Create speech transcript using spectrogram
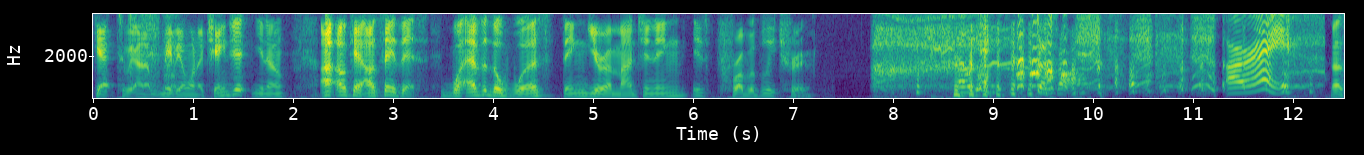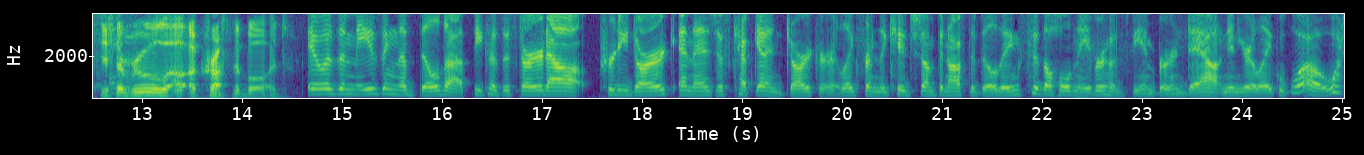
get to it and maybe I want to change it. You know? Uh, okay, I'll say this: whatever the worst thing you're imagining is probably true. okay that's awesome. all right That's just a rule across the board. It was amazing the build up because it started out pretty dark and then it just kept getting darker like from the kids jumping off the buildings to the whole neighborhoods being burned down and you're like whoa what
